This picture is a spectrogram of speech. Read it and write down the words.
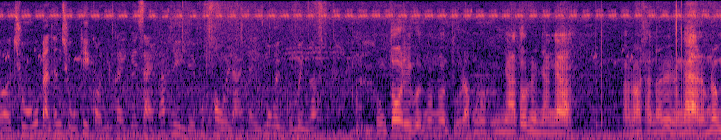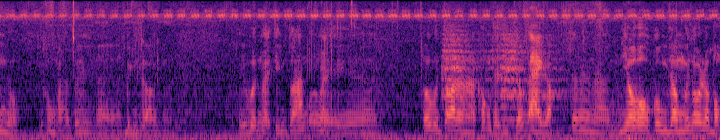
ờ, chú bản thân chú thì có những cái, cái giải pháp gì để phục hồi lại cái mô hình của mình không? Không tôi thì vẫn luôn luôn chủ động nhà tôi là nhà nghề mà nói thật nói đây là nga làm nông rồi chứ không phải là tôi là bình thường. Thì vẫn phải tính toán vẫn phải ờ, tôi vẫn cho là không thể dịch kéo dài được. Cho nên là nhiều hộ cùng dòng với tôi là bỏ.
